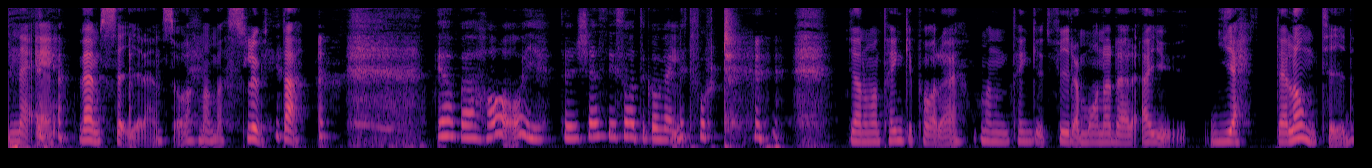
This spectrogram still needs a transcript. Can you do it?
Nej, vem säger en så? Man bara sluta. Jag bara, jaha, oj. Det känns ju så att det går väldigt fort. Ja, när man tänker på det. Man tänker att fyra månader är ju jättelång tid.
